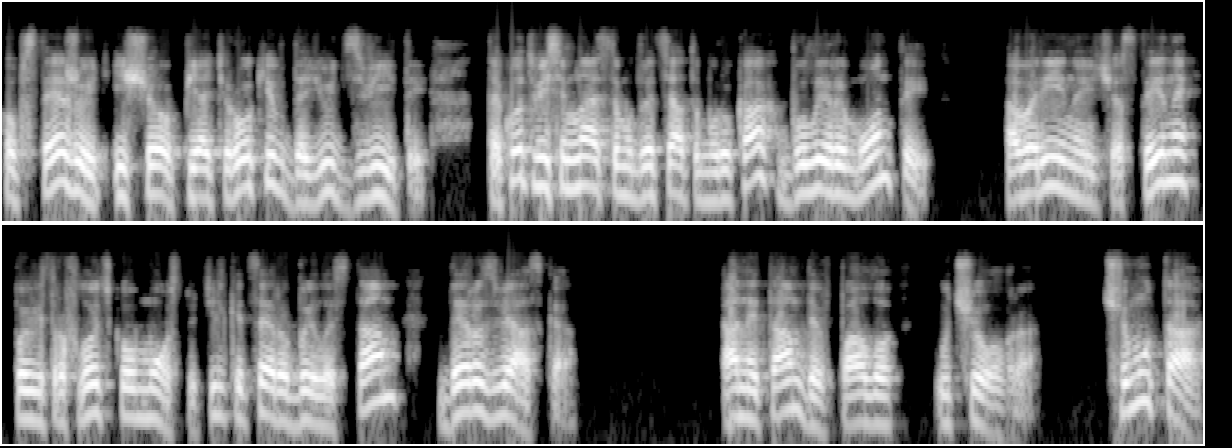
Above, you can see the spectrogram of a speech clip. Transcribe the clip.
обстежують і що 5 років дають звіти. Так от, в 18-20 роках були ремонти аварійної частини повітрофлотського мосту. Тільки це робилось там, де розв'язка, а не там, де впало учора. Чому так?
